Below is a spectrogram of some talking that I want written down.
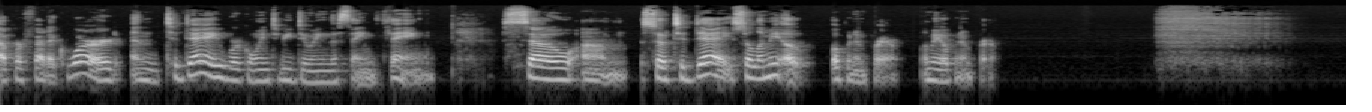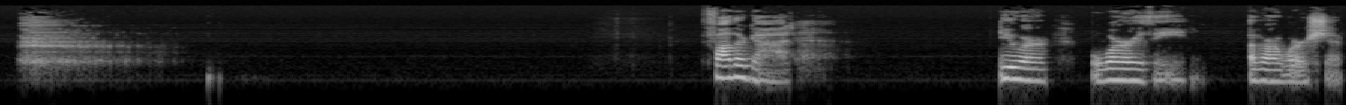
a prophetic word and today we're going to be doing the same thing. So um so today so let me o- open in prayer. Let me open in prayer. Father God, you are worthy of our worship.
